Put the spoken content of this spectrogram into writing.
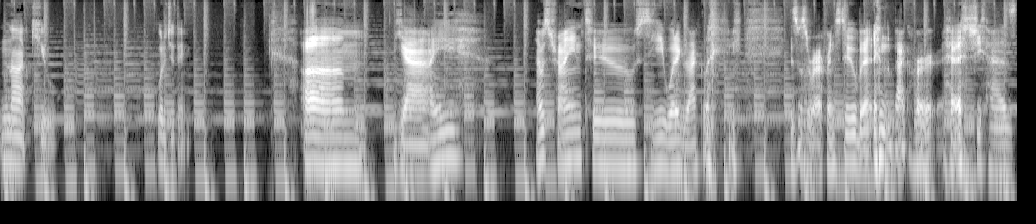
not cute. What did you think? Um yeah, I I was trying to see what exactly this was a reference to, but in the back of her head, she has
